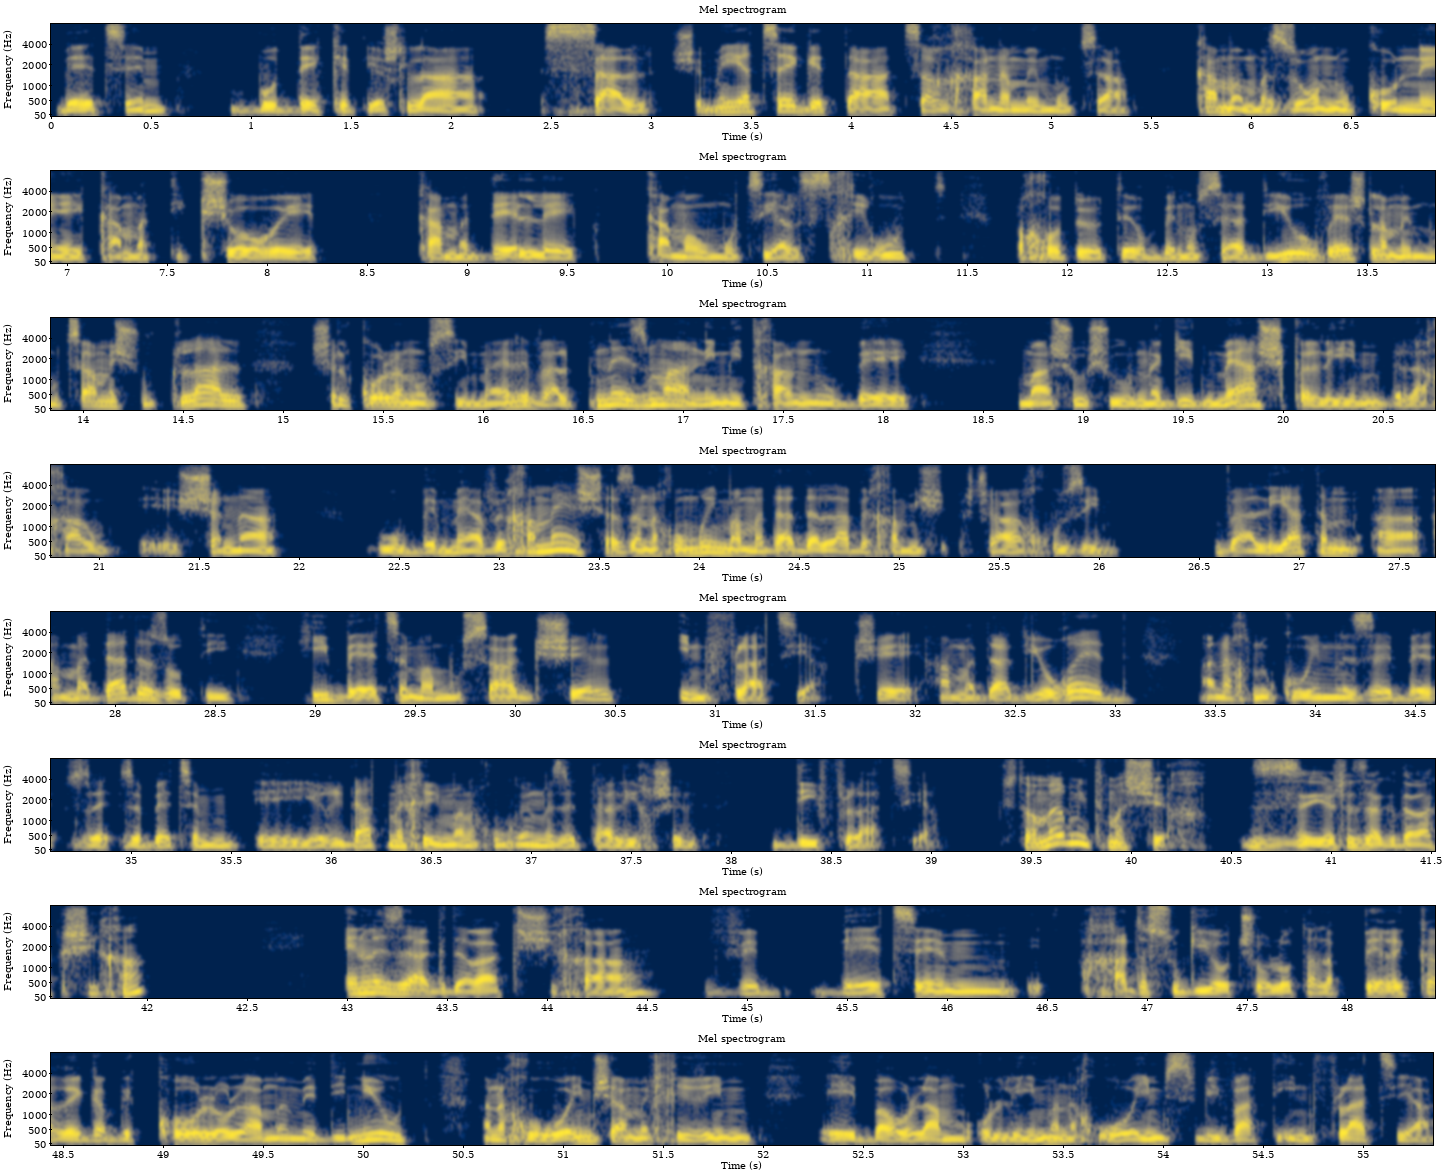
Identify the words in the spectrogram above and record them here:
בעצם בודקת, יש לה סל שמייצג את הצרכן הממוצע. כמה מזון הוא קונה, כמה תקשורת, כמה דלק, כמה הוא מוציא על שכירות פחות או יותר בנושא הדיור, ויש לה ממוצע משוקלל של כל הנושאים האלה, ועל פני זמן, אם התחלנו במשהו שהוא נגיד 100 שקלים, ולאחר אה, שנה הוא ב-105, אז אנחנו אומרים המדד עלה בחמישה אחוזים. ועליית המדד הזאת היא בעצם המושג של אינפלציה. כשהמדד יורד, אנחנו קוראים לזה, זה, זה בעצם אה, ירידת מחירים, אנחנו קוראים לזה תהליך של דיפלציה. כשאתה אומר מתמשך, זה, יש לזה הגדרה קשיחה? אין לזה הגדרה קשיחה, ובעצם אחת הסוגיות שעולות על הפרק כרגע בכל עולם המדיניות, אנחנו רואים שהמחירים אה, בעולם עולים, אנחנו רואים סביבת אינפלציה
